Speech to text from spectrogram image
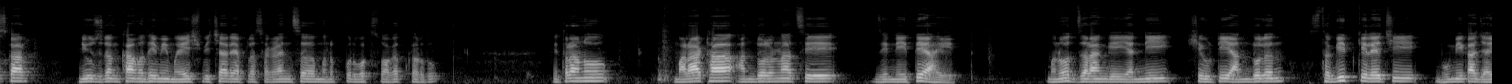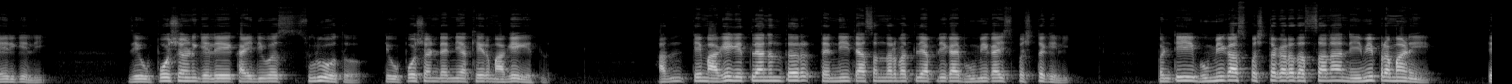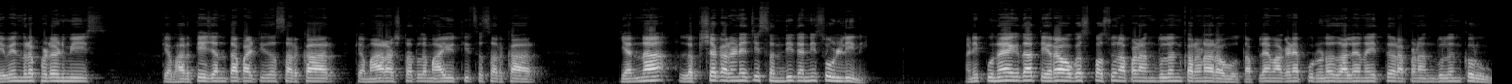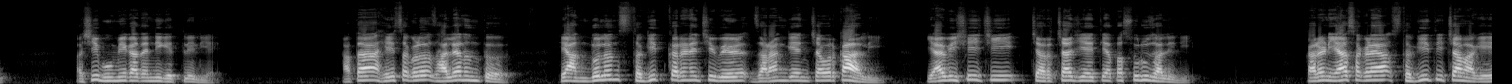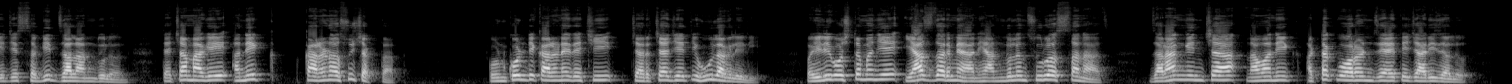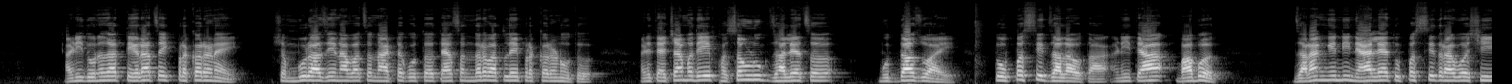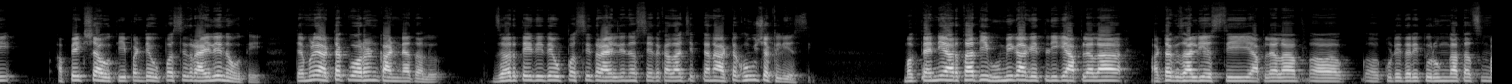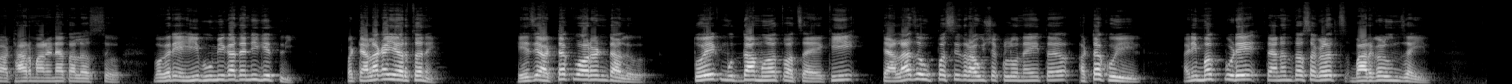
नमस्कार. न्यूज डंकामध्ये मी महेश विचारे आपल्या सगळ्यांचं मनपूर्वक स्वागत करतो. मित्रांनो मराठा आंदोलनाचे जे नेते आहेत मनोज जरांगे यांनी शेवटी आंदोलन स्थगित केल्याची भूमिका जाहीर केली. जे उपोषण गेले काही दिवस सुरू होतं ते उपोषण त्यांनी अखेर मागे घेतलं. आणि ते मागे घेतल्यानंतर त्यांनी त्या संदर्भातली आपली काय भूमिकाही स्पष्ट केली. पण ती भूमिका स्पष्ट करत असताना नेहमीप्रमाणे देवेंद्र फडणवीस किंवा भारतीय जनता पार्टीचं सरकार किंवा महाराष्ट्रातलं महायुतीचं सरकार यांना लक्ष करण्याची संधी त्यांनी सोडली नाही. आणि पुन्हा एकदा तेरा ऑगस्टपासून आपण आंदोलन करणार आहोत. आपल्या मागण्या पूर्ण झाल्या नाहीत तर आपण आंदोलन करू अशी भूमिका त्यांनी घेतलेली आहे. आता हे सगळं झाल्यानंतर हे आंदोलन स्थगित करण्याची वेळ जरांगे यांच्यावर का आली? याविषयीची चर्चा जी आहे ती आता सुरू झालेली आहे. कारण या सगळ्या स्थगितीच्या मागे जे स्थगित झालं आंदोलन त्याच्यामागे अनेक कारणं असू शकतात. कोणकोणती कारणं आहे त्याची चर्चा जी आहे ती होऊ लागलेली. पहिली गोष्ट म्हणजे याच दरम्यान हे आंदोलन सुरू असतानाच जरांगेंच्या नावाने एक अटक वॉरंट जे आहे ते जारी झालं. आणि दोन हजार तेराचं एक प्रकरण आहे. शंभूराजे नावाचं नाटक होतं त्या संदर्भातलं हे प्रकरण होतं. आणि त्याच्यामध्ये फसवणूक झाल्याचं मुद्दा जो आहे तो उपस्थित झाला होता. आणि त्याबाबत जरांगेंनी न्यायालयात उपस्थित राहावं अशी अपेक्षा होती पण ते उपस्थित राहिले नव्हते. त्यामुळे अटक वॉरंट काढण्यात आलं. जर ते तिथे उपस्थित राहिले नसते तर कदाचित त्यांना अटक होऊ शकली असती. मग त्यांनी अर्थात ही भूमिका घेतली की आपल्याला अटक झाली असती आपल्याला कुठेतरी तुरुंगातच ठार मारण्यात आलं असतं वगैरे ही भूमिका त्यांनी घेतली. पण त्याला काही अर्थ नाही. हे जे अटक वॉरंट आलं तो एक मुद्दा महत्त्वाचा आहे की त्याला जर उपस्थित राहू शकलो नाही तर अटक होईल. आणि मग पुढे त्यानंतर सगळंच बारगळून जाईल.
